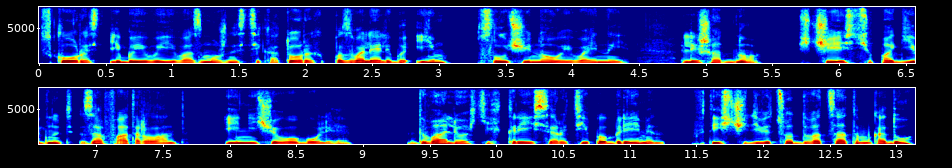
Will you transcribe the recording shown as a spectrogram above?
скорость и боевые возможности которых позволяли бы им, в случае новой войны, лишь одно – с честью погибнуть за Фатерланд. И ничего более. Два легких крейсера типа «Бремен» в 1920 году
